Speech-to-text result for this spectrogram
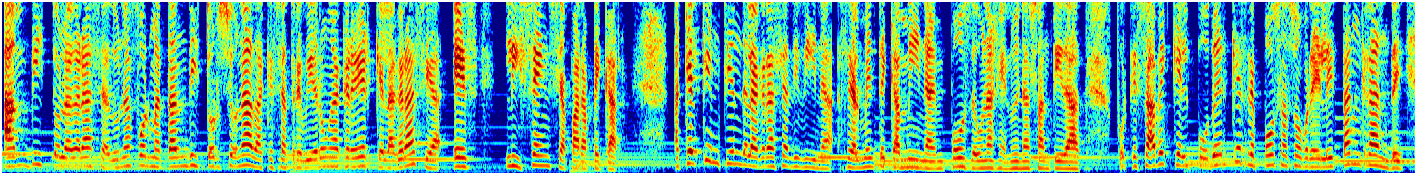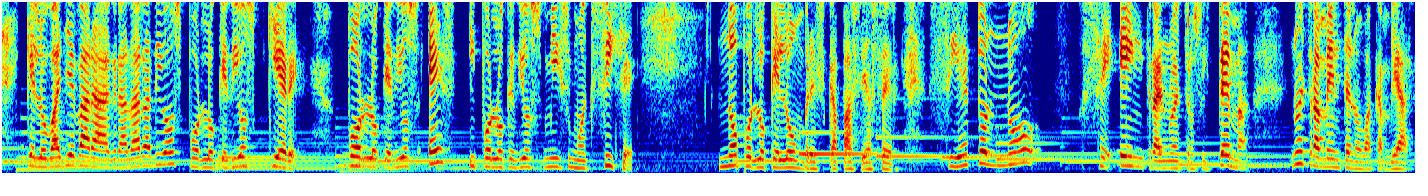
han visto la gracia de una forma tan distorsionada que se atrevieron a creer que la gracia es licencia para pecar. Aquel que entiende la gracia divina realmente camina en pos de una genuina santidad, porque sabe que el poder que reposa sobre él es tan grande que lo va a llevar a agradar a Dios por lo que Dios quiere, por lo que Dios es y por lo que Dios mismo exige, no por lo que el hombre es capaz de hacer. Si esto no se entra en nuestro sistema, nuestra mente no va a cambiar.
